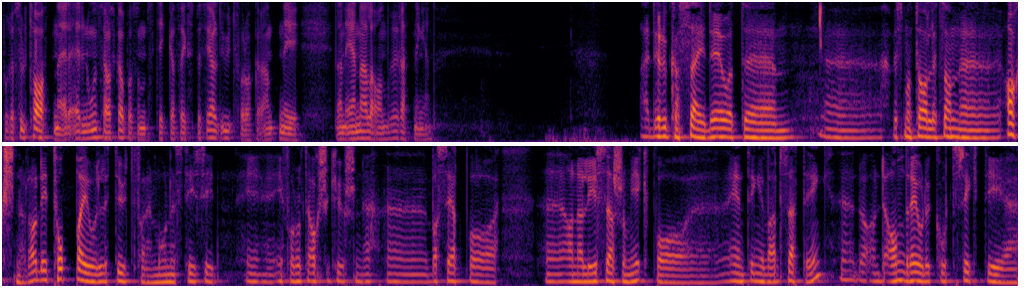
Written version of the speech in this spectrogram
på resultatene. Er det, er det, noen selskaper som stikker seg spesielt ut for dere, enten i den ene eller andre retningen? Nei, Det du kan si, det er jo at uh, Eh, hvis man tar litt sånn eh, Aksjene da, de toppa jo litt ut for en måneds tid siden i, i forhold til aksjekursene. Eh, basert på eh, analyser som gikk på én eh, ting er verdsetting. Eh, det andre er jo det kortsiktige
